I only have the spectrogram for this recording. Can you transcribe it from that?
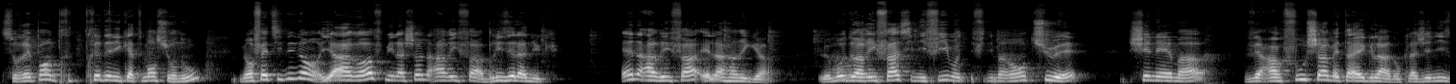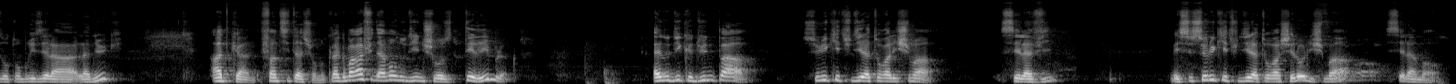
se répandre tr- très délicatement sur nous. Mais en fait, il dit non, Yaharov milachon arifa, briser la nuque. En harifa et la hariga. Le mot de harifa signifie finalement tuer. Chez ve'arfu sham et ha'egla, donc la génisse dont on brisait la, nuque. Adkan. Fin de citation. Donc la Gemara finalement nous dit une chose terrible. Elle nous dit que d'une part, celui qui étudie la Torah Lishma, c'est la vie. Mais c'est celui qui étudie la Torah Shelo Lishma, c'est la mort.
